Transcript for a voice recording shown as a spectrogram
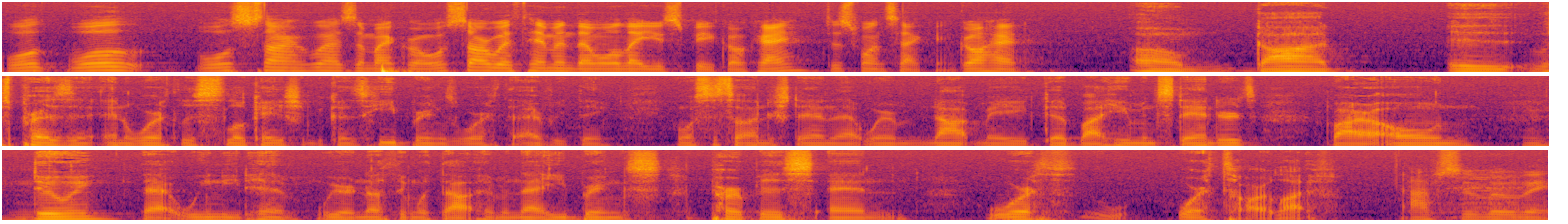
We'll we'll we'll start who has the microphone? We'll start with him and then we'll let you speak, okay? Just one second. Go ahead. um, God is, was present in a worthless location because He brings worth to everything. He wants us to understand that we're not made good by human standards, by our own Mhm. doing. That we need Him. We are nothing without Him, and that He brings purpose and worth worth to our life. Absolutely.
